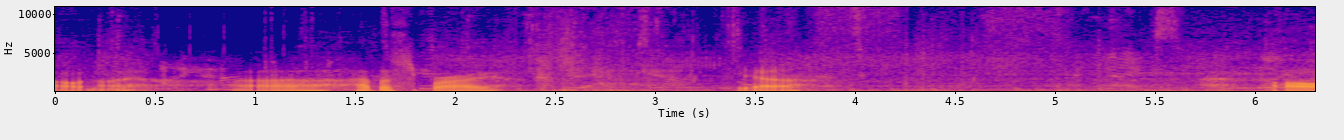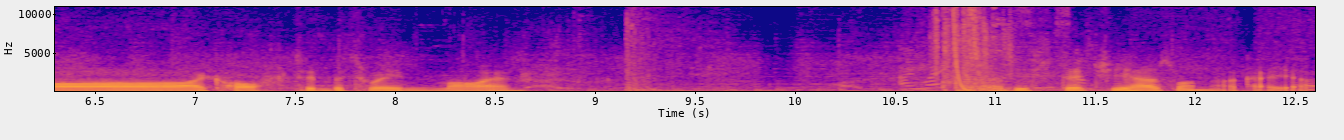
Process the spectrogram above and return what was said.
Oh no. Uh, have a spray. Yeah. Oh, I coughed in between mine. Maybe Stitchy has one? Okay, yeah.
